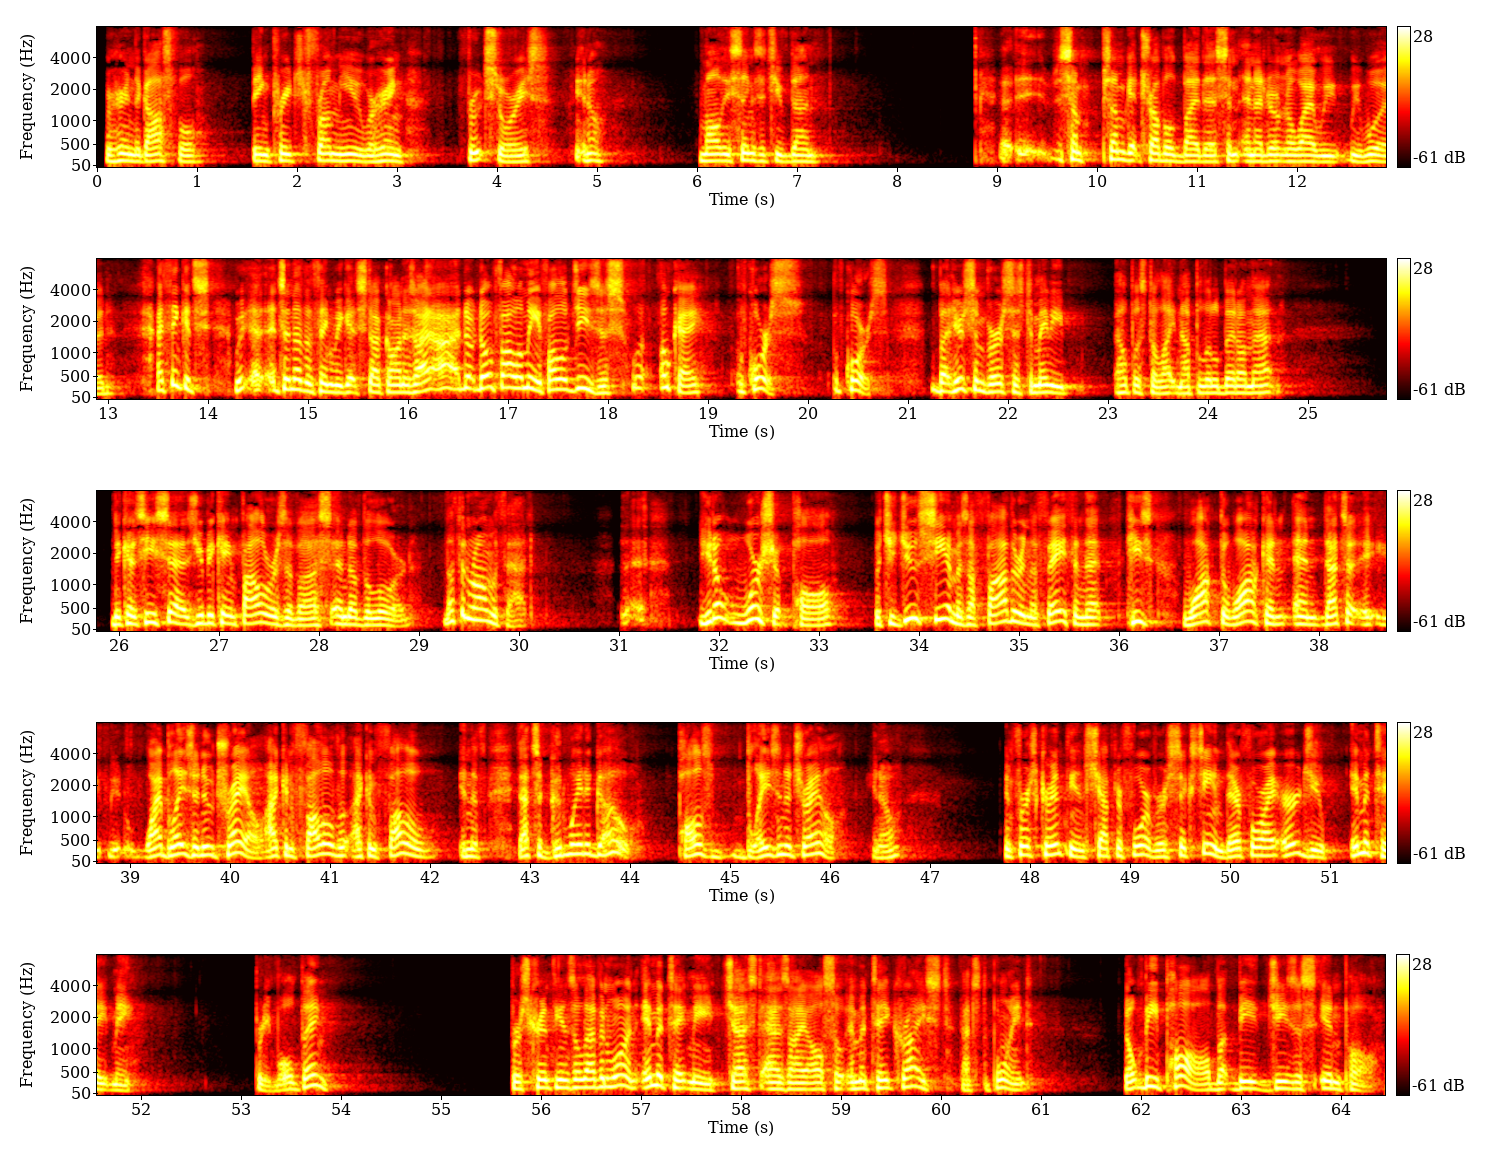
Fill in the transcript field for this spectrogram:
We're hearing the gospel being preached from you. We're hearing fruit stories, you know, from all these things that you've done. Uh, some some get troubled by this, and, and I don't know why we, we would. I think it's it's another thing we get stuck on is I, I don't, don't follow me, follow Jesus. Well, okay, of course, of course. But here's some verses to maybe help us to lighten up a little bit on that. Because he says, You became followers of us and of the Lord. Nothing wrong with that. You don't worship Paul, but you do see him as a father in the faith and that he's walked the walk and, and that's a why blaze a new trail? I can follow the, I can follow in the that's a good way to go. Paul's blazing a trail, you know. In 1 Corinthians chapter 4 verse 16, therefore I urge you imitate me. Pretty bold thing. 1 Corinthians 11, 1, imitate me just as I also imitate Christ. That's the point. Don't be Paul, but be Jesus in Paul.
